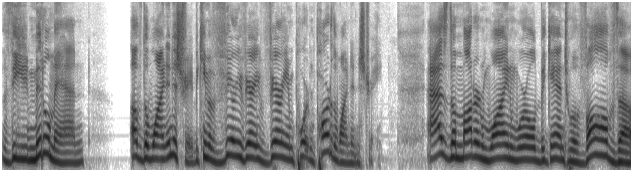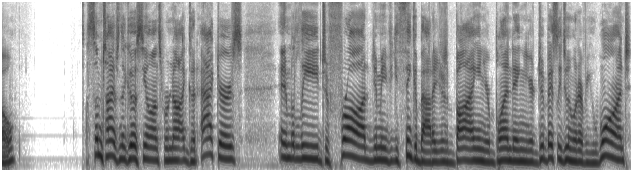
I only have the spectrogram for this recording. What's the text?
the middleman of the wine industry. It became a very, very, very important part of the wine industry. As the modern wine world began to evolve, though, sometimes negociants were not good actors and would lead to fraud. I mean, if you think about it, you're just buying and you're blending, you're basically doing whatever you want.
